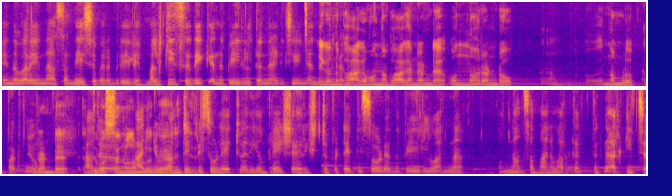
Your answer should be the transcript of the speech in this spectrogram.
എന്ന് പറയുന്ന ആ സന്ദേശ പരമ്പരയിലെ മൽക്കി സദീഖ് എന്ന പേരിൽ തന്നെ അടിച്ചു കഴിഞ്ഞാൽ ഭാഗം ഒന്ന് ഭാഗം രണ്ട് ഒന്നോ രണ്ടോ നമ്മൾ പറഞ്ഞു. രണ്ട് ദിവസങ്ങൾ അഞ്ഞൂറാമത്തെ എപ്പിസോഡിൽ ഏറ്റവും അധികം പ്രേക്ഷകർ ഇഷ്ടപ്പെട്ട എപ്പിസോഡ് എന്ന പേരിൽ വന്ന് ഒന്നാം സമ്മാനം അർക്ക അർഹിച്ച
